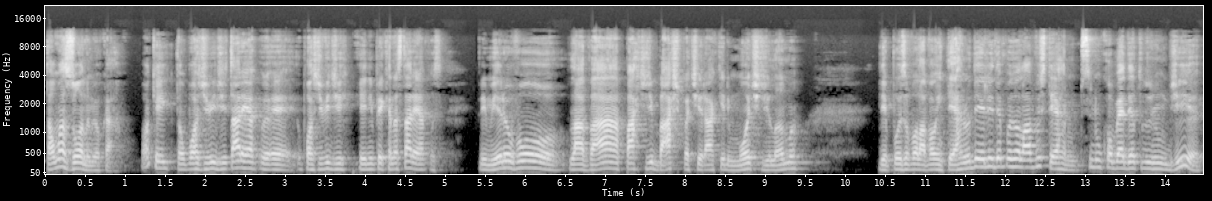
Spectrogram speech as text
Tá uma zona meu carro. Ok, então eu posso dividir tarefa, é, eu posso dividir ele em pequenas tarefas. Primeiro eu vou lavar a parte de baixo para tirar aquele monte de lama. Depois eu vou lavar o interno dele e depois eu lavo o externo. Se não couber dentro de um dia,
